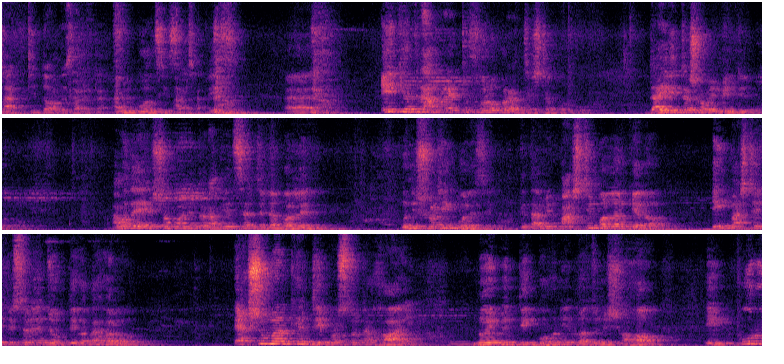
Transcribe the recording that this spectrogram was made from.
চারটি তো হবে স্যার এটা আমি বলছি স্যার আচ্ছা। এই ক্ষেত্রে আমরা একটু ফলো করার চেষ্টা করব। ডায়েরিটা সবাই মেনটেন করব। আমাদের সম্মানিত রাবিল স্যার যেটা বললেন উনি সঠিক বলেছেন। কিন্তু আমি পাঁচটি বললাম কেন? এই পাঁচটির পিছনে যৌক্তিকতা হলো একশো মার্কের যে প্রশ্নটা হয় নৈমিত্তিক বহু নির্বাচনী সহ এই পুরো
